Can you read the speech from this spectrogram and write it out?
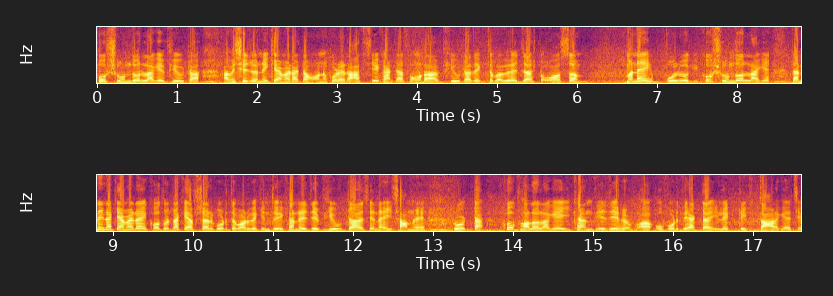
খুব সুন্দর লাগে ভিউটা আমি সেজন্যই ক্যামেরাটা অন করে রাখছি এখানটা। তোমরা ভিউটা দেখতে পাবে জাস্ট অসম মানে বলব কি, খুব সুন্দর লাগে। জানি না ক্যামেরায় কতটা ক্যাপচার করতে পারবে, কিন্তু এখানে যে ভিউটা আছে না, এই সামনে রোডটা, খুব ভালো লাগে। এইখান দিয়ে যে ওপর দিয়ে একটা ইলেকট্রিক তার গেছে।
